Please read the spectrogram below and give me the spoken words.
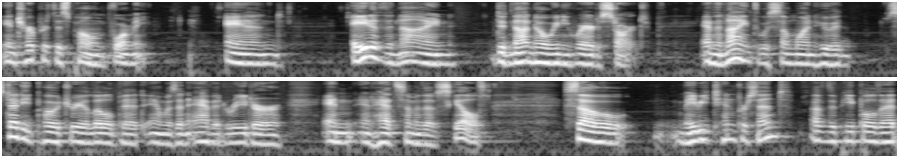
interpret this poem for me. And eight of the nine did not know anywhere to start. And the ninth was someone who had studied poetry a little bit and was an avid reader and, and had some of those skills. So maybe 10% of the people that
